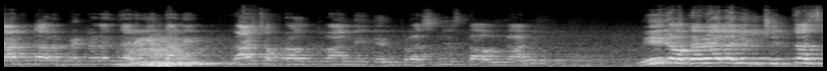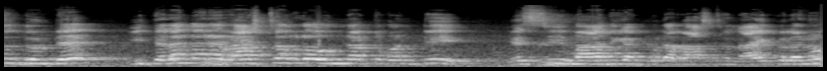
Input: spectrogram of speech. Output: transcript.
జాబితాలు పెట్టడం జరిగిందని రాష్ట్ర ప్రభుత్వాన్ని నేను ప్రశ్నిస్తా ఉన్నాను మీరు ఒకవేళ మీకు చిత్తశుద్ధి ఉంటే ఈ తెలంగాణ రాష్ట్రంలో ఉన్నటువంటి ఎస్సీ మాదిగ కుల రాష్ట్ర నాయకులను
